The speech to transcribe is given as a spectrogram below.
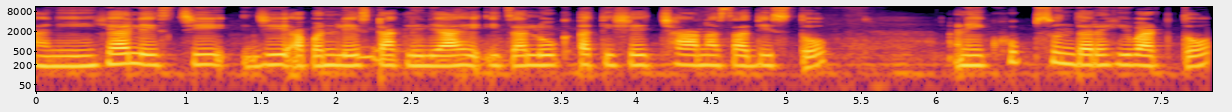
आणि ह्या लेसची जी आपण लेस टाकलेली आहे हिचा लुक अतिशय छान असा दिसतो आणि खूप सुंदरही वाटतो.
